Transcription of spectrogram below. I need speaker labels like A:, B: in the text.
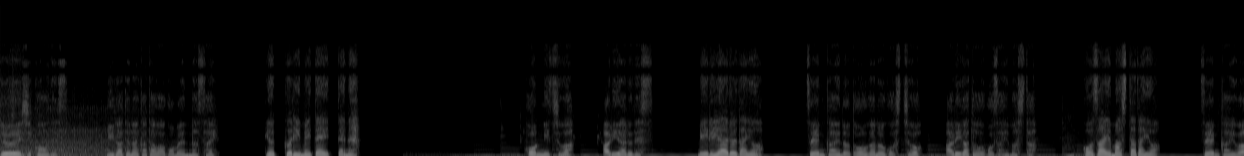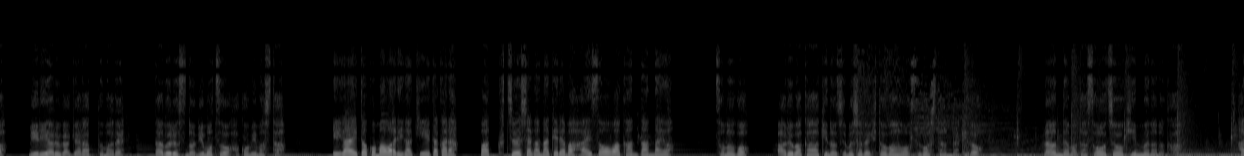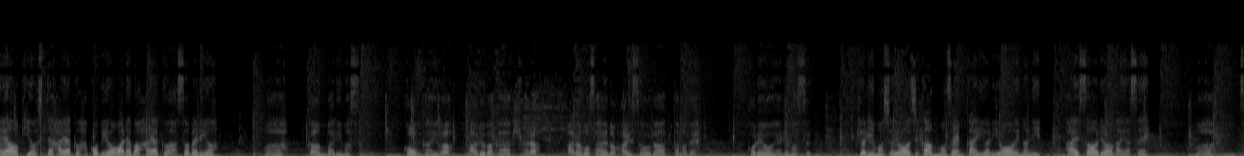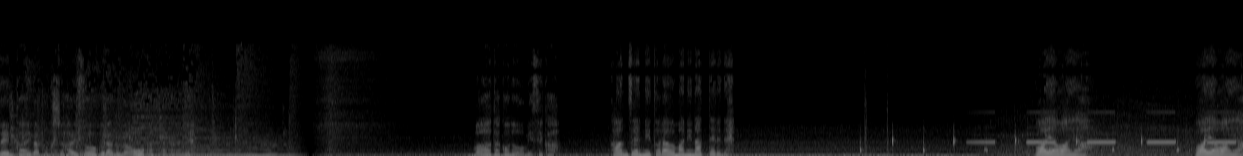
A: 注意事項です苦手な方はごめんなさい
B: ゆっくり見ていってね。
A: こんにちはアリアルです
B: ミリアルだよ。
A: 前回の動画のご視聴ありがとうございました
B: ございましただよ。
A: 前回はミリアルがギャラップまでダブルスの荷物を運びました
B: 意外と小回りが効いたから、バック駐車がなければ配送は簡単だよ。
A: その後アルバカーキの事務所で一晩を過ごしたんだけどなんでまた早朝勤務なのか
B: 早起きをして早く運び終われば早く遊べるよ。
A: まあ頑張ります今回はアルバカーキからアラモサへの配送があったのでこれをやります
B: 距離も所要時間も前回より多いのに、配送料が安い。
A: まあ前回が特殊配送フラグが多かったからねまあタコのお店か
B: 完全にトラウマになってるね。わやわや。わやわや。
